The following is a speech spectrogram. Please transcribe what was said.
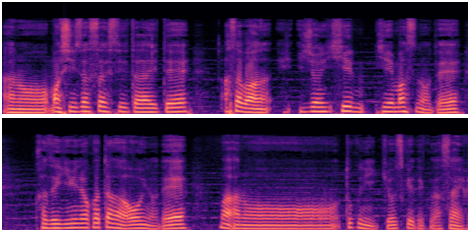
あの、まあ、診察させていただいて、朝晩非常に冷え冷えますので、風邪気味の方が多いので、まあ、あの特に気をつけてください。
